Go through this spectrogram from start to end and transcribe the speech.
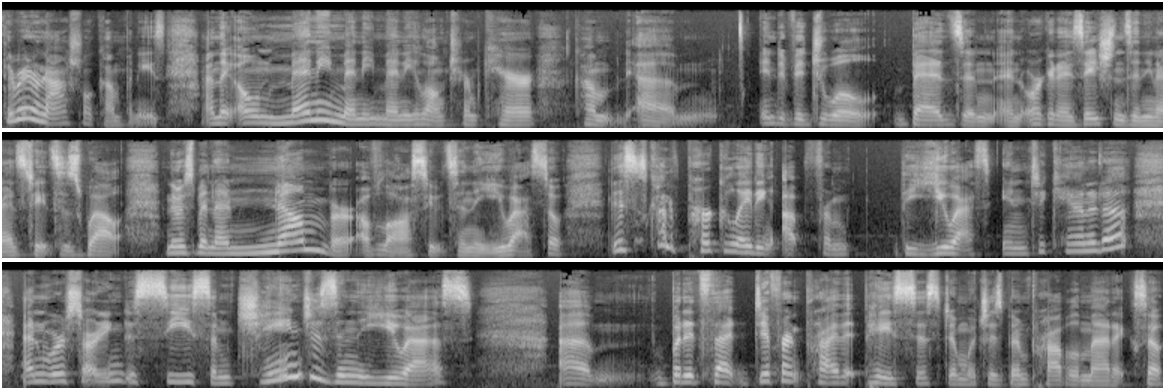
they're international companies, and they own many, many, many long term care com- um, individual beds and, and organizations in the United States as well. And there's been a number of lawsuits in the U.S. So this is kind of percolating up from the U.S. into Canada, and we're starting to see some changes in the U.S. Um, but it's that different private pay system which has been problematic. So,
